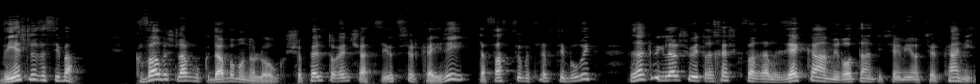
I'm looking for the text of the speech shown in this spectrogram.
ויש לזה סיבה. כבר בשלב מוקדם במונולוג, שאפל טוען שהציוץ של קיירי תפס תשומת לב ציבורית רק בגלל שהוא התרחש כבר על רקע האמירות האנטישמיות של קניה,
